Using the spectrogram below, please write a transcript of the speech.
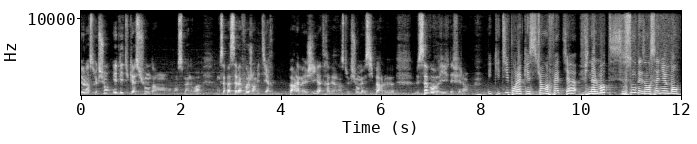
de l'instruction et de l'éducation dans, dans ce manoir. Donc ça passe à la fois, j'ai envie de dire, par la magie, à travers l'instruction, mais aussi par le, le savoir-vivre des félins. Et Kitty, pour la question, en fait, il y a, finalement, ce sont des enseignements.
